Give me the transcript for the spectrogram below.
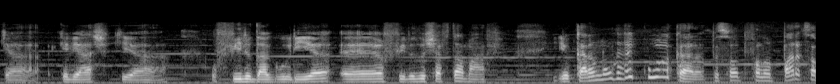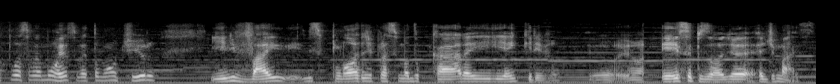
que, a, que ele acha que a, o filho da guria é o filho do chefe da máfia. E o cara não recua, cara. O pessoal falando, para com essa porra, você vai morrer, você vai tomar um tiro. E ele vai, ele explode pra cima do cara e é incrível. Eu- eu- esse episódio é, é demais.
